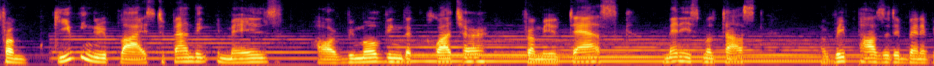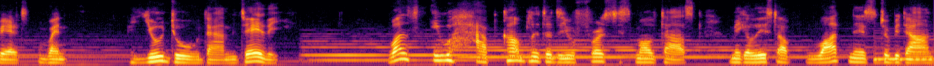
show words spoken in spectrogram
From giving replies to pending emails or removing the clutter from your desk, many small tasks reap positive benefits when you do them daily. Once you have completed your first small task, make a list of what needs to be done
